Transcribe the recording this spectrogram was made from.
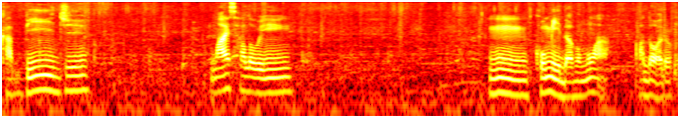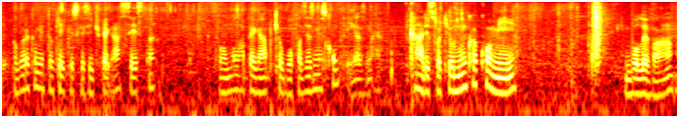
Cabide. Mais Halloween. Hum, comida, vamos lá. Adoro. Agora que eu me toquei que eu esqueci de pegar a cesta. Então vamos lá pegar porque eu vou fazer as minhas comprinhas, né? Cara, isso aqui eu nunca comi. Vou levar.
